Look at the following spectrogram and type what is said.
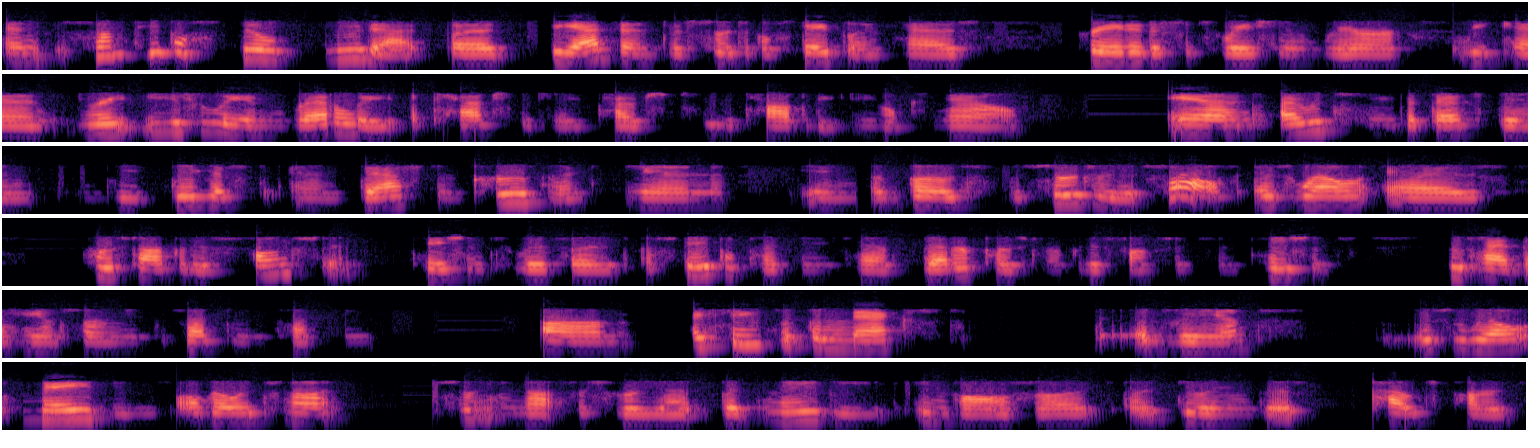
And some people still do that, but the advent of surgical stapling has created a situation where we can very easily and readily attach the J pouch to the top of the anal canal. And I would say that that's been the biggest and best improvement in in both the surgery itself as well as postoperative function. Patients with a, a staple technique have better postoperative functions than patients who've had the hand-sewn mucosectomy technique. Um, I think that the next advance, if you will, maybe, although it's not certainly not for sure yet, but maybe involves uh, uh, doing the pouch part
